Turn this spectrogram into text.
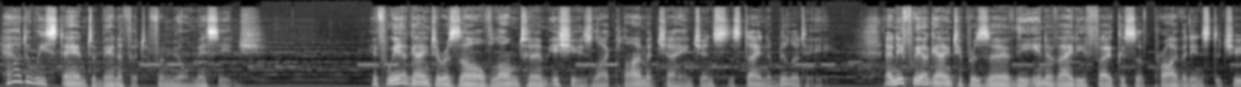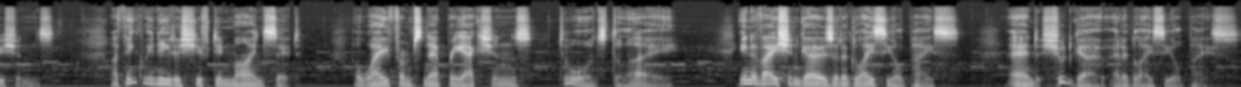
How do we stand to benefit from your message? If we are going to resolve long term issues like climate change and sustainability, and if we are going to preserve the innovative focus of private institutions, I think we need a shift in mindset, away from snap reactions towards delay. Innovation goes at a glacial pace, and should go at a glacial pace.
